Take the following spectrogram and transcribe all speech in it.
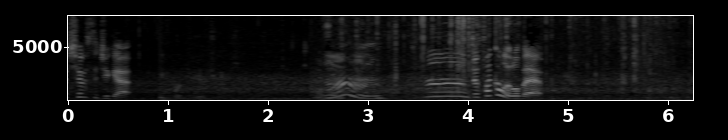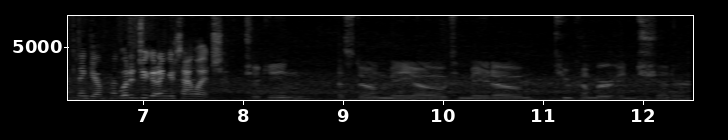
What chips did you get? Tortilla. Mmm. Mm, just like a little bit. Thank you. What did you get on your sandwich? Chicken, pesto, mayo, tomato, cucumber, and cheddar.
